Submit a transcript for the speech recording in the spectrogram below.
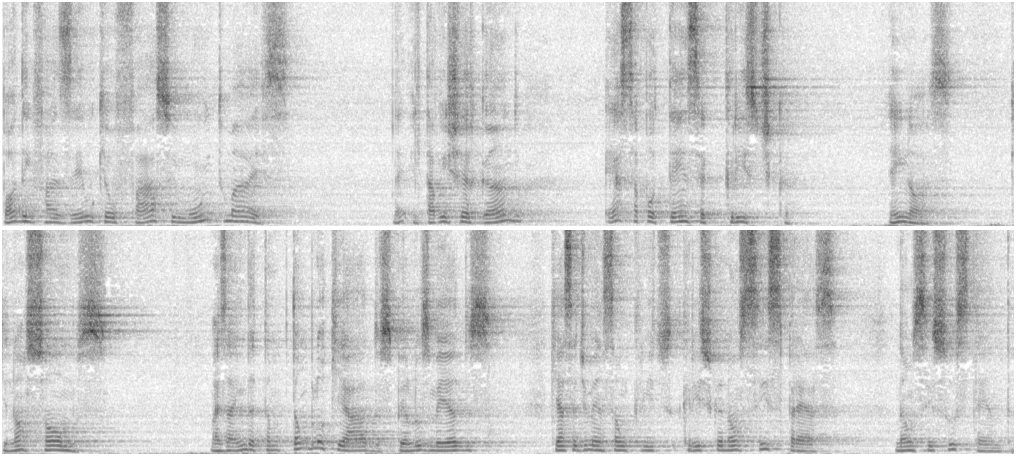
podem fazer o que eu faço e muito mais. Né? Ele estava enxergando essa potência crística em nós, que nós somos mas ainda estão tão bloqueados pelos medos que essa dimensão crística não se expressa, não se sustenta.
